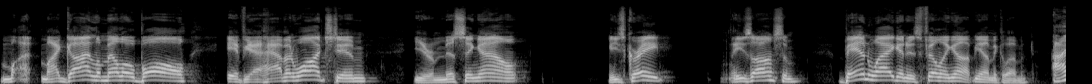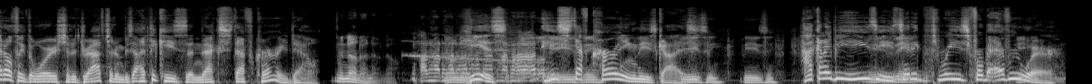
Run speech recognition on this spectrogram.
My, my guy, LaMelo Ball, if you haven't watched him, you're missing out. He's great. He's awesome. Bandwagon is filling up. Yeah, McLovin. I don't think the Warriors should have drafted him because I think he's the next Steph Curry now. No, no, no, no. He is. He's Easy. Steph Currying these guys. Easy, easy. How can I be easy? He's hitting threes from everywhere.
